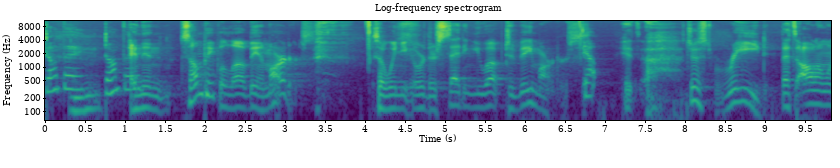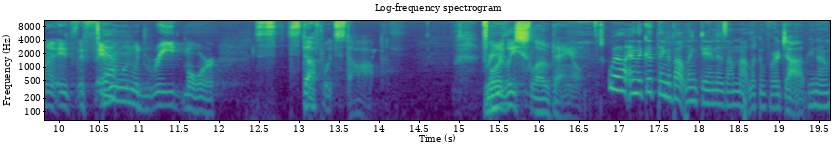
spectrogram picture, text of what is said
Don't they? Mm-hmm. Don't they? And then some people love being martyrs. So when you or they're setting you up to be martyrs. Yep. It uh, just read. That's all I want to. If, if Yeah. everyone would read more, s- stuff would stop, or at least slow down. Well, and the good thing about LinkedIn is I'm not looking for a job. You know,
